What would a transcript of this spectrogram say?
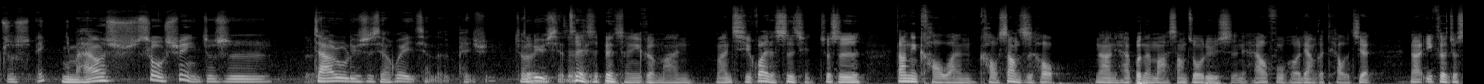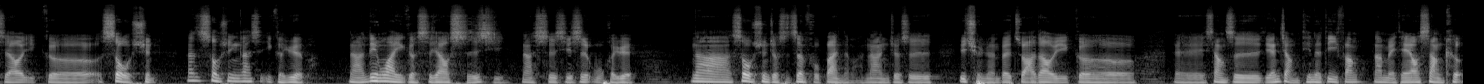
就是哎，你们还要受训，就是加入律师协会以前的培训，就律协的。这也是变成一个蛮蛮奇怪的事情，就是当你考完考上之后，那你还不能马上做律师，你还要符合两个条件。那一个就是要一个受训。但是受训应该是一个月吧，那另外一个是要实习，那实习是五个月，那受训就是政府办的嘛，那你就是一群人被抓到一个呃像是演讲厅的地方，那每天要上课，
